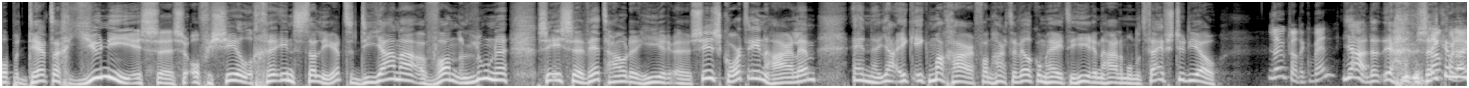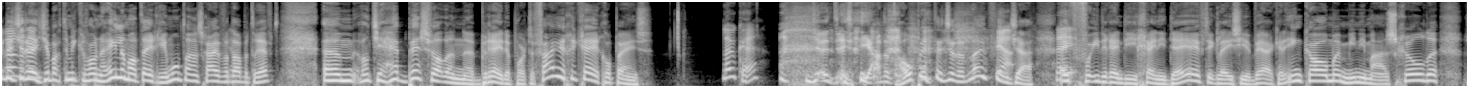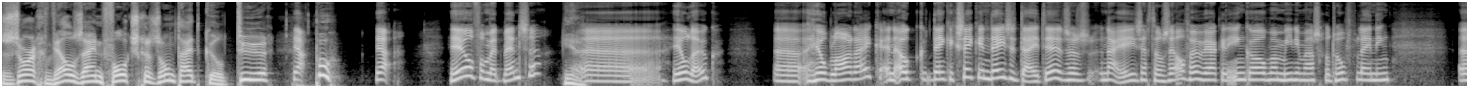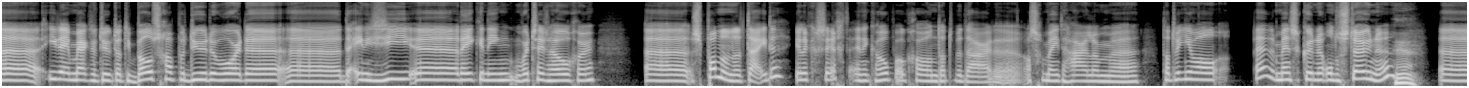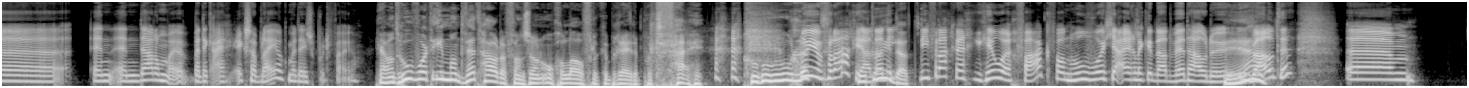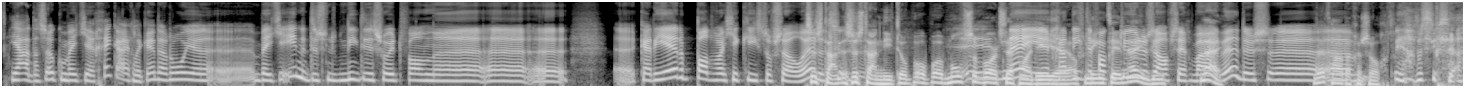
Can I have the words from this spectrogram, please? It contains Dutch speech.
Op 30 juni is eh, ze officieel geïnstalleerd. Diana van Loenen. Ze is eh, wethouder hier eh, sinds kort in Haarlem. En ja, ik, ik mag haar van harte welkom heten hier in de Haarlem 105 studio. Leuk dat ik er ben. Ja, dat, ja zeker leuk dat je er bent. Je mag de microfoon helemaal tegen je mond aanschuiven wat dat betreft. Ehm, want je hebt best wel een brede portefeuille gekregen opeens. Leuk hè? Ja, ja, dat hoop ik dat je dat leuk vindt, ja. Even voor iedereen die geen idee heeft. Ik lees hier werk en inkomen, minima en schulden, zorg, welzijn, volksgezondheid, cultuur. Ja. Poeh. Heel veel met mensen. Ja. Eh, heel leuk. Eh, heel belangrijk. En ook denk ik zeker in deze tijd. Hè, zoals, nou ja, je zegt al zelf, hè, werk en inkomen, minima schuldhulpverlening. Eh, iedereen merkt natuurlijk dat die boodschappen duurder worden. de energierekening wordt steeds hoger. Eh, spannende tijden, eerlijk gezegd. En ik hoop ook gewoon dat we daar eh, als gemeente Haarlem... eh, dat we in ieder geval hè, de mensen kunnen ondersteunen. Ja. En, en daarom ben ik eigenlijk extra blij ook met deze portefeuille. ja, want hoe wordt iemand wethouder van zo'n ongelofelijke brede portefeuille? hoe, hoe lukt- Goeie vraag, ja. Nou, je die, dat? die vraag krijg ik heel erg vaak. Van hoe word je eigenlijk inderdaad wethouder Ja. überhaupt, hè? Ehm, ja, dat is ook een beetje gek eigenlijk. Hè? Daar hoor je eh, een beetje in. Het is natuurlijk niet een soort van eh, eh, carrièrepad wat je kiest of zo. Hè? Ze, staan, ze staan niet op, op een monsterbord, zeg maar. Nee, je gaat niet de LinkedIn. Nee, vacatures die- af, zeg maar. Nee. Hè? Dus, eh, Wethouder ehm, gezocht. Ja, precies, ja.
